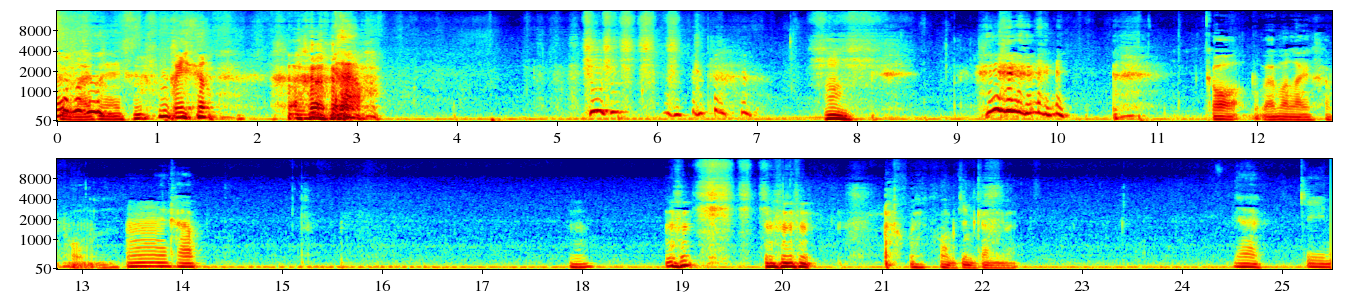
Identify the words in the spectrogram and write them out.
สื่อไลฟ์ไงไม่เอาไม่เอาก็แวะมาไลฟ์ครับผม อืมครับอืมอุ๊ยผมกินกันอีกแล้วอยากกิน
